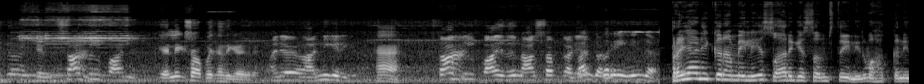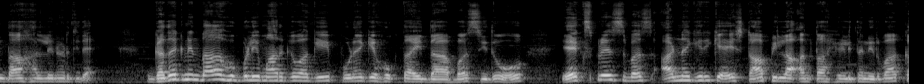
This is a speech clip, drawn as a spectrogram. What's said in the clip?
ಐತೆ ಕೇಳಿ ಸ್ಟಾಪ್ ಎಲ್ಲಿಗೆ ಅಂತ ಕೇಳಿದ್ರೆ? ಅಲ್ಲಿ ಅನ್ನಿಗೇರಿಗೆ. ಹಾಂ. ಸ್ಟಾಪ್ ಇಲ್ಲ ಇದು ನಾನ್ ಸ್ಟಾಪ್ ಗಾಡಿ ಅಂತ. ಪ್ರಯಾಣಿಕರ ಮೇಲೆ ಸಾರಿಗೆ ಸಂಸ್ಥೆ ನಿರ್ವಾಹಕನಿಂದ ಹಲ್ಲೆ ನಡೆದಿದೆ. ಗದಗ್ನಿಂದ ಹುಬ್ಬಳ್ಳಿ ಮಾರ್ಗವಾಗಿ ಪುಣೆಗೆ ಹೋಗ್ತಾ ಇದ್ದ ಬಸ್ ಇದು ಎಕ್ಸ್ಪ್ರೆಸ್ ಬಸ್ ಅಣ್ಣಗಿರಿಗೆ ಸ್ಟಾಪ್ ಇಲ್ಲ ಅಂತ ಹೇಳಿದ ನಿರ್ವಾಹಕ.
